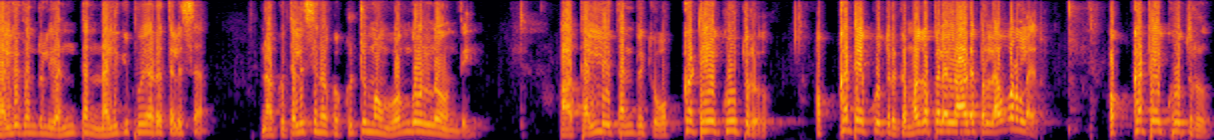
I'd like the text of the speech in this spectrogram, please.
తల్లిదండ్రులు ఎంత నలిగిపోయారో తెలుసా? నాకు తెలిసిన ఒక కుటుంబం ఒంగోలులో ఉంది. ఆ తల్లి తండ్రికి ఒక్కటే కూతురు. ఒక్కటే కూతురు. ఇక మగ పిల్లలు ఆడపిల్లలు ఎవరు లేరు. ఒక్కటే కూతురు.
